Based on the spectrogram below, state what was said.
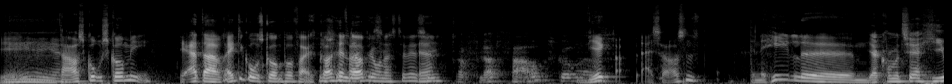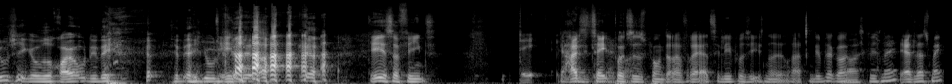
Ja, Mm, ja, Der er også god skum i. Ja, der er rigtig god skum på faktisk. Synes Godt jeg hældt op. Jonas, det vil jeg Ja. sige. Og flot farve på skummet. Virk, altså også en, den er helt... Øh, Jeg kommer til at hive til ud af røven i det, det der julekalender. Det er så fint. det, Jeg har et det citat på et godt. tidspunkt, der refererer til lige præcis noget i den retning. Det bliver godt. Nå, skal vi smage? Ja, lad os smage.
